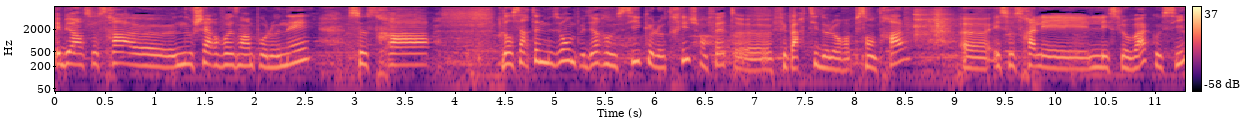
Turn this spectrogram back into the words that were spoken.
Eh bien, ce sera euh, nos chers voisins polonais. Ce sera, dans certaines mesures, on peut dire aussi que l'Autriche, en fait, euh, fait partie de l'Europe centrale. Euh, et ce sera les, les Slovaques aussi.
